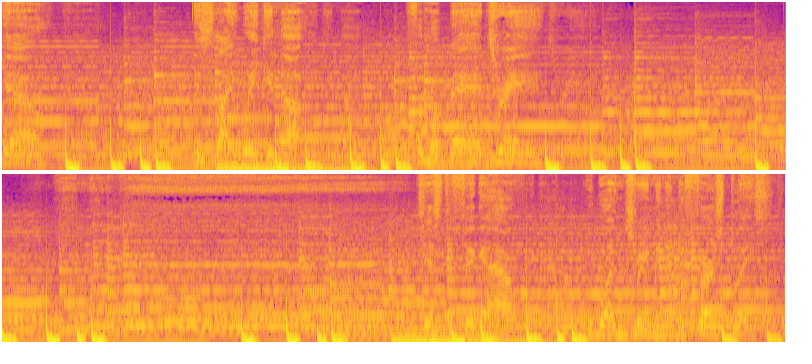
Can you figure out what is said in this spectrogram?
Yeah, it's like waking up from a bad dream. Just to figure out he wasn't dreaming in the first place.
